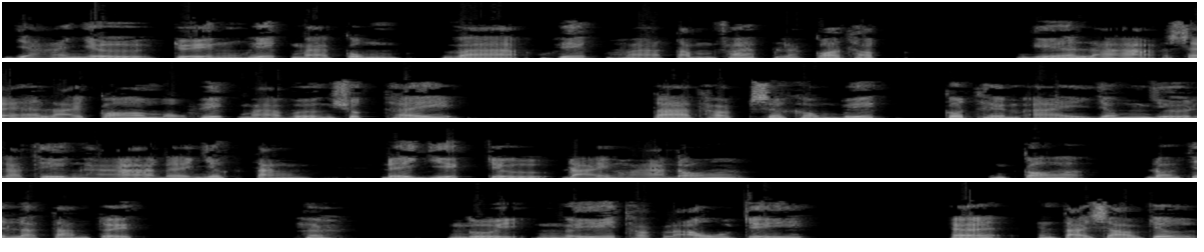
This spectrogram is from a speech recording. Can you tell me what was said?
giả như chuyện huyết ma cung và huyết hòa tâm pháp là có thật, nghĩa là sẽ lại có một huyết ma vương xuất thế. Ta thật sẽ không biết có thêm ai giống như là thiên hạ đệ nhất tăng để diệt trừ đại họa đó. Có, đó chính là tam tuyệt. Người nghĩ thật là ấu chỉ. Ế, tại sao chứ?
